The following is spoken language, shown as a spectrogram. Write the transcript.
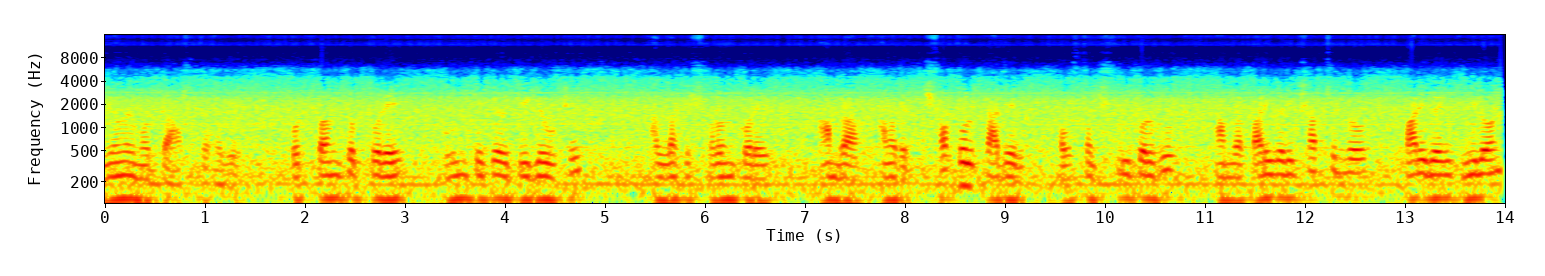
নিয়মের মধ্যে আসতে হবে। অত্যন্ত করে ঘুম থেকে জেগে উঠে আল্লাহকে স্মরণ করে আমরা আমাদের সকল কাজের অবস্থান শুরু করব। আমরা পারিবারিক স্বাচ্ছন্দ্য, পারিবারিক মিলন,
